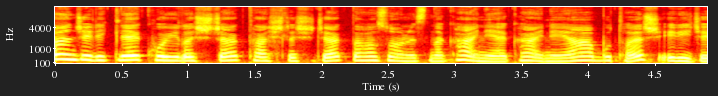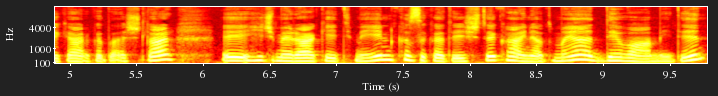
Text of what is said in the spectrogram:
Öncelikle koyulaşacak, taşlaşacak. Daha sonrasında kaynaya kaynaya bu taş eriyecek arkadaşlar. E, hiç merak etmeyin. Kısık ateşte kaynatmaya devam edin.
